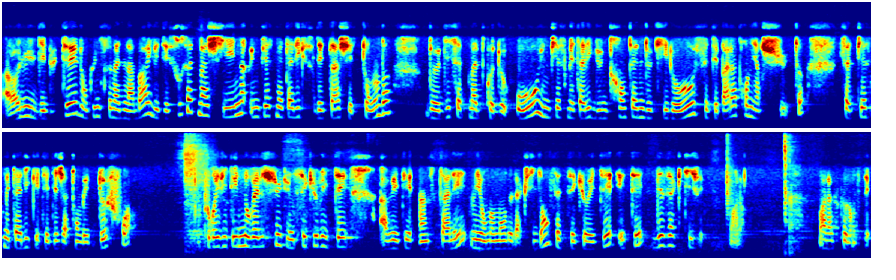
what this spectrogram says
Alors lui, il débutait, donc une semaine là-bas, il était sous cette machine, une pièce métallique se détache et tombe de 17 mètres de haut, une pièce métallique d'une trentaine de kilos, c'était pas la première chute. Cette pièce métallique était déjà tombée deux fois. Pour éviter une nouvelle chute, une sécurité avait été installée, mais au moment de l'accident, cette sécurité était désactivée. Voilà. Voilà ce que l'on sait.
